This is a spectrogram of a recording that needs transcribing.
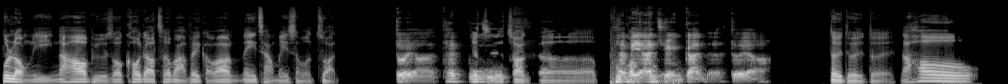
不容易。然后比如说扣掉车马费，搞不好那一场没什么赚。对啊，太不就只是赚个曝光度太没安全感了。对啊，对对对，然后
